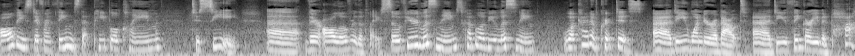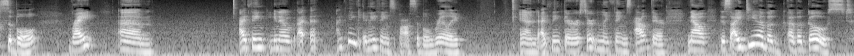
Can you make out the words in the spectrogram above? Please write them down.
all these different things that people claim to see. Uh, they're all over the place. So if you're listening, a couple of you listening, what kind of cryptids uh, do you wonder about? Uh, do you think are even possible? Right? Um, I think you know. I I think anything's possible, really and I think there are certainly things out there. Now, this idea of a of a ghost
